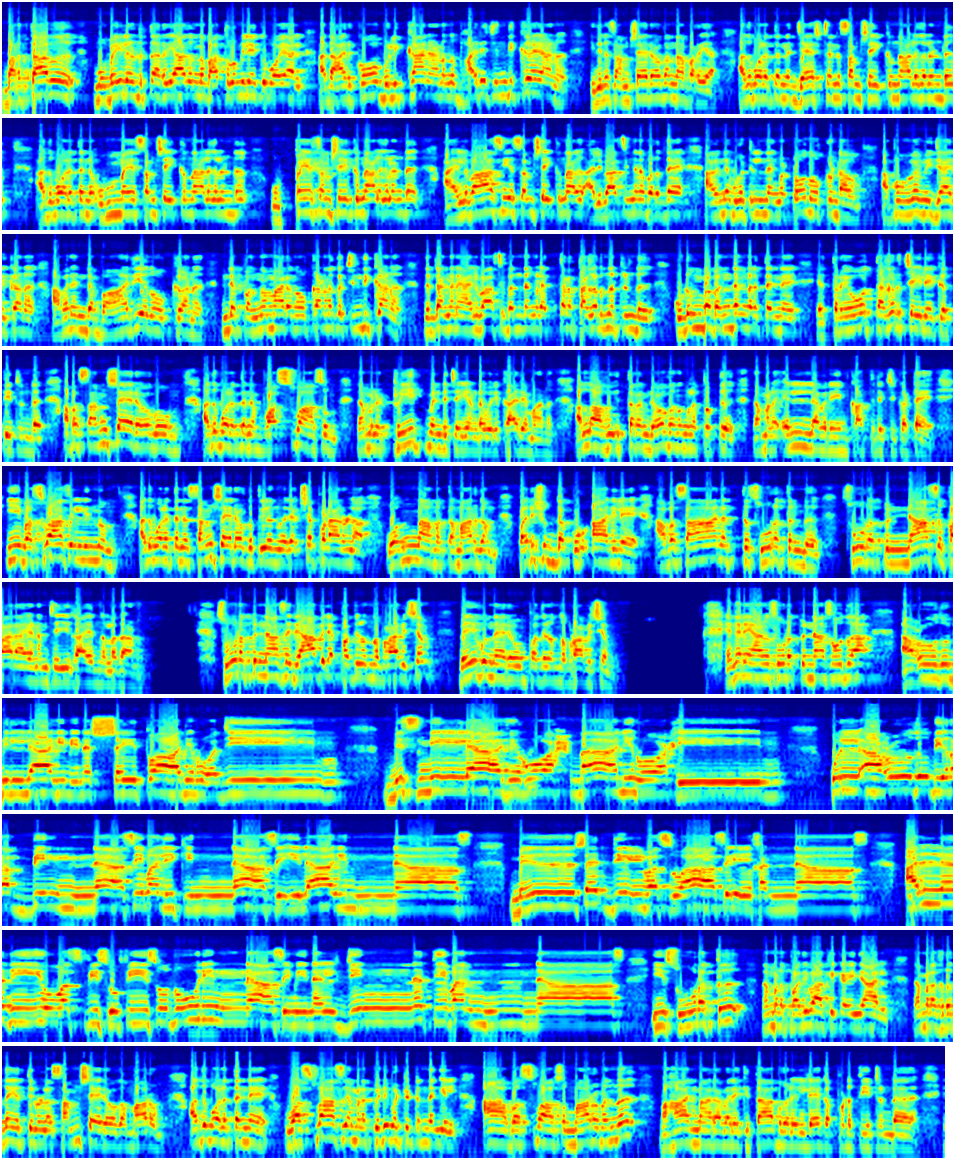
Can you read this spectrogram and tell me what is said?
ഭർത്താവ് മൊബൈൽ എടുത്ത് അറിയാതെ ഒന്ന് ബാത്റൂമിലേക്ക് പോയാൽ അത് ആർക്കോ വിളിക്കാനാണെന്ന് ഭാര്യ ചിന്തിക്കുകയാണ്. ഇതിന് സംശയരോഗം എന്നാ പറയാ? അതുപോലെ തന്നെ ജ്യേഷ്ഠനെ സംശയിക്കുന്ന ആളുകളുണ്ട്. അതുപോലെ തന്നെ ഉമ്മയെ സംശയിക്കുന്ന ആളുകളുണ്ട്. ഉപ്പയെ സംശയിക്കുന്ന ആളുകളുണ്ട്. അയൽവാസിയെ സംശയിക്കുന്ന ആൾ അയൽവാസി ഇങ്ങനെ വെറുതെ അവന്റെ വീട്ടിൽ നിന്ന് എങ്ങോട്ടോ നോക്കുണ്ടാവും അപ്പൊ ഇവൻ വിചാരിക്കാണ് അവൻ എന്റെ ഭാര്യയെ നോക്കുകയാണ് എന്റെ പെങ്ങന്മാരെ നോക്കുകയാണെന്നൊക്കെ ചിന്തിക്കാണ്. എന്നിട്ട് അങ്ങനെ അയൽവാസി ബന്ധങ്ങൾ എത്ര തകർന്നിട്ടുണ്ട്. കുടുംബ ബന്ധങ്ങൾ തന്നെ എത്രയോ തകർച്ചയിലേക്ക് എത്തിയിട്ടുണ്ട്. അപ്പൊ സംശയ രോഗവും അതുപോലെ തന്നെ വസ്വാസും നമ്മൾ ട്രീറ്റ്മെന്റ് ചെയ്യേണ്ട ഒരു കാര്യമാണ്. അള്ളാഹു ഇത്തരം രോഗങ്ങളെ തൊട്ട് നമ്മളെ എല്ലാവരെയും കാത്തുരക്ഷിക്കട്ടെ. ഈ വസ്വാസിൽ നിന്നും അതുപോലെ തന്നെ സംശയ രോഗത്തിൽ നിന്നും രക്ഷപ്പെടാനുള്ള ഒന്നാമത്തെ മാർഗം പരിശുദ്ധ ഖുർആാനിലെ അവസാനത്തെ സൂറത്തുണ്ട്. സൂറത്തുന്നാസ് പാരായണം ചെയ്യുക എന്നുള്ളതാണ്. സൂറത്തുന്നാസ് രാവിലെ പതിനൊന്ന് പ്രാവശ്യം വൈകുന്നേരവും പതിനൊന്ന് പ്രാവശ്യം. എങ്ങനെയാണ് സൂറത്തുന്നാസ് ഓതുക അഊദു ബില്ലാഹി മിനശ് ശൈത്വാനിർ റജീം ബിസ്മില്ലാഹിർ റഹ്മാനിർ റഹീം قل أعوذ برب الناس ملك الناس إله الناس من شر الوسواس الخناس الذي يوسوس في صدور الناس من الجنة والناس ഈ സൂറത്ത് നമ്മൾ പതിവാക്കി കഴിഞ്ഞാൽ നമ്മുടെ ഹൃദയത്തിലുള്ള സംശയ രോഗം മാറും. അതുപോലെ തന്നെ വസ്വാസ് നമ്മളെ പിടിപെട്ടിട്ടുണ്ടെങ്കിൽ ആ വസ്വാസും മാറുമെന്ന് മഹാന്മാർ അവരെ കിതാബുകളിൽ രേഖപ്പെടുത്തിയിട്ടുണ്ട്.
